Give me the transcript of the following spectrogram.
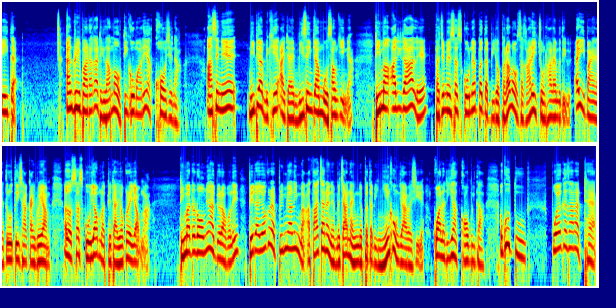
ပြေးသက်အန်ဒရီဘာတာကဒီသားမကိုတီကိုမာတွေကခေါ်ချင်တာအာဆင်နယ်နီးပြမီခေအိုက်တိုင်းမီးစိမ့်ပြမှုကိုစောင့်ကြည့်နေတာ ဒီမှာအာဒီတာကလည်းဘဂျမင်ဆက်စကိုနဲ့ပတ်သက်ပြီးတော့ဘယ်လောက်တော့စကားတွေကြုံထားလဲမသိဘူးအဲ့ဒီအပိုင်းနဲ့သူတို့တေချာကင်တွဲရမှာအဲ့တော့ဆက်စကိုရောက်မလားဗီတာယောဂရက်ရောက်မလားဒီမှာတော်တော်များပြောတာဗောလေဗီတာယောဂရက်ပရီးမီးယားလိမှာအသားကျနိုင်တယ်မကျနိုင်ဘူးနဲ့ပတ်သက်ပြီးညင်းခုန်ကြပဲရှိတယ်။ quality ကကောင်းပြီးသားအခု तू ပွဲကစားတာထက်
